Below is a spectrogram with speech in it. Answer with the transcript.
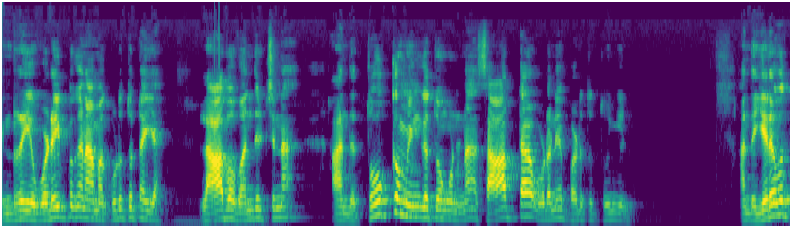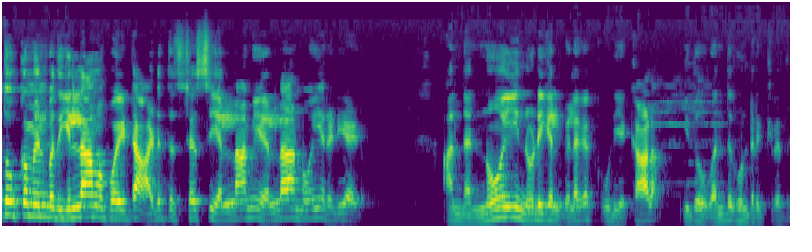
இன்றைய உழைப்புக்கு நாம் கொடுத்துட்டோம் ஐயா. லாபம் வந்துச்சுன்னா அந்த தூக்கம் எங்கே தூங்கணும்னா சாப்பிட்டா உடனே படுத்து தூங்கிடணும். அந்த இரவு தூக்கம் என்பது இல்லாமல் போயிட்டா அடுத்த ஸ்ட்ரெஸ் எல்லாமே எல்லா நோயும் ரெடி ஆகிடும் அந்த நோய் நொடிகள் விலகக்கூடிய காலம் இதோ வந்து கொண்டிருக்கிறது.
